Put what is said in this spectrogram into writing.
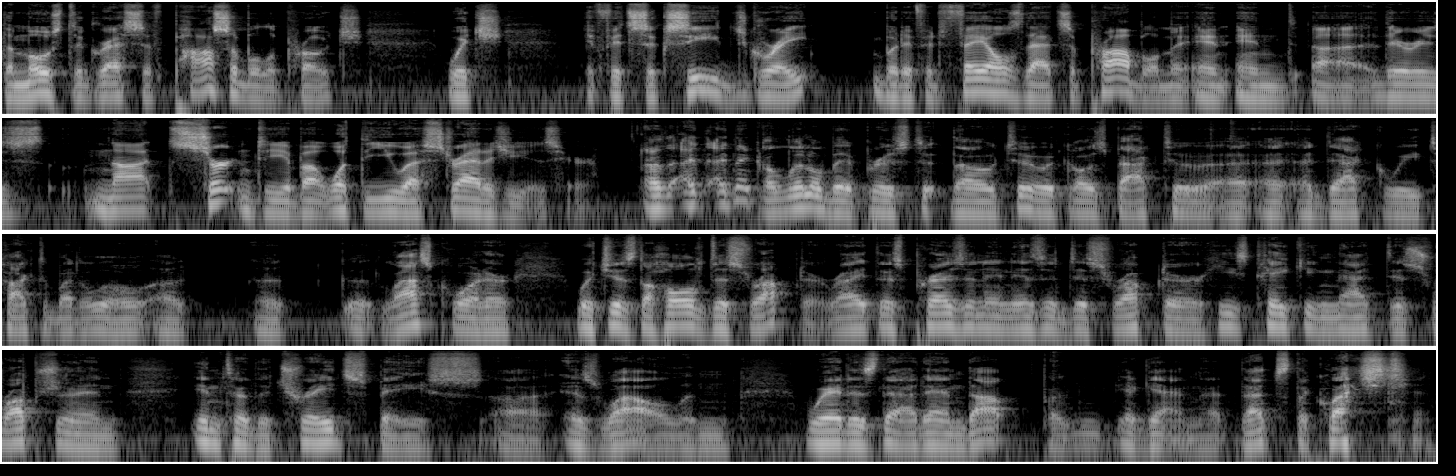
the most aggressive possible approach, which, if it succeeds, great but if it fails, that's a problem, and and uh, there is not certainty about what the U.S. strategy is here. I, I think a little bit, Bruce, though, too. It goes back to a, a deck we talked about a little uh, uh, last quarter, which is the whole disruptor, right? This president is a disruptor. He's taking that disruption into the trade space uh, as well, and where does that end up? And again, that, that's the question.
